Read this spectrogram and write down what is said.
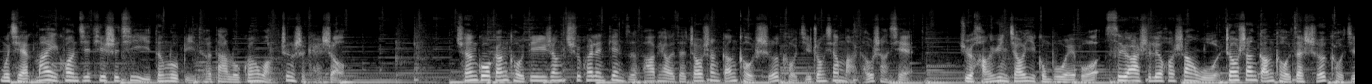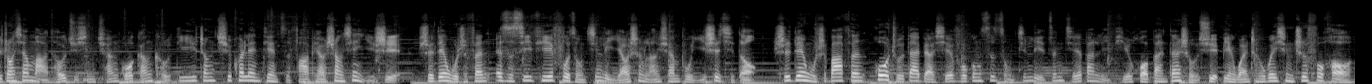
目前，蚂蚁矿机 T 十七已登陆比特大陆官网正式开售。全国港口第一张区块链电子发票在招商港口蛇口集装箱码头上线。据航运交易公布微博，四月二十六号上午，招商港口在蛇口集装箱码头举行全国港口第一张区块链电子发票上线仪式。十点五十分，SCT 副总经理姚胜郎宣布仪式启动。十点五十八分，货主代表协服公司总经理曾杰办理提货办单手续并完成微信支付后，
